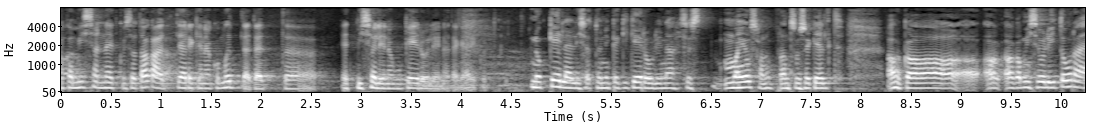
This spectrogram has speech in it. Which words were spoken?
aga mis on need, kui sa tagantjärgi nagu mõtled, et, et mis oli nagu keeruline tegelikult? No keeleliselt on ikkagi keeruline, sest ma ei osanud prantsuse keelt, aga, aga mis oli tore,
